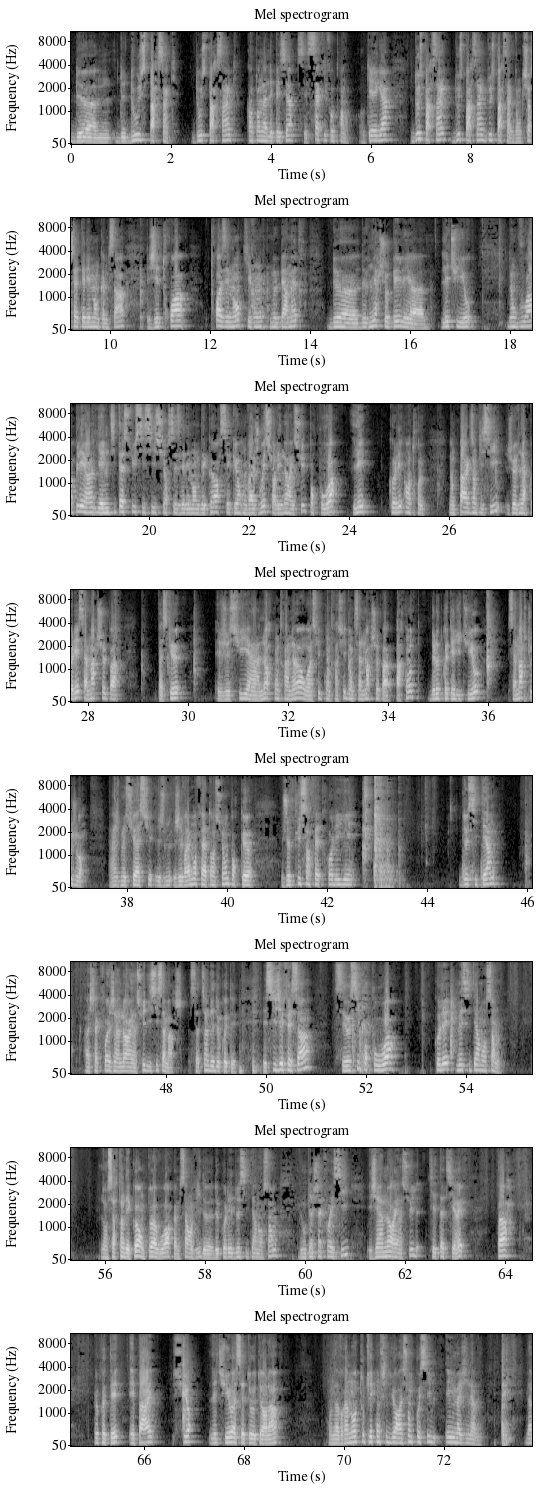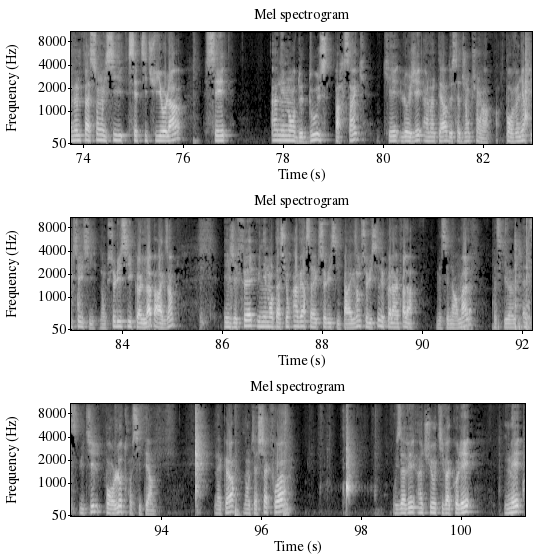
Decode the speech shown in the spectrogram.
de, euh, de 12 par 5. 12 par 5, quand on a de l'épaisseur, c'est ça qu'il faut prendre. Ok les gars? 12 par 5, 12 par 5, 12 par 5. Donc sur cet élément comme ça, j'ai trois, trois aimants qui vont me permettre de, euh, venir choper les, euh, les tuyaux. Donc vous vous rappelez, hein, il y a une petite astuce ici sur ces éléments de décor, c'est qu'on va jouer sur les nord et sud pour pouvoir les coller entre eux. Donc par exemple ici, je vais venir coller, ça ne marche pas. Parce que je suis un nord contre un nord ou un sud contre un sud, donc ça ne marche pas. Par contre, de l'autre côté du tuyau, ça marche toujours. Hein, j'ai vraiment fait attention pour que je puisse en fait relayer deux citernes. À chaque fois, j'ai un nord et un sud. Ici, ça marche. Ça tient des deux côtés. Et si j'ai fait ça, c'est aussi pour pouvoir coller mes citernes ensemble. Dans certains décors, on peut avoir comme ça envie de, de coller deux citernes ensemble. Donc à chaque fois ici, j'ai un nord et un sud qui est attiré par le côté. Et pareil sur les tuyaux à cette hauteur-là. On a vraiment toutes les configurations possibles et imaginables. De la même façon, ici, ces petits tuyaux-là, c'est un aimant de 12 par 5 qui est logé à l'intérieur de cette jonction-là pour venir fixer ici. Donc celui-ci colle là, par exemple, et j'ai fait une aimantation inverse avec celui-ci. Par exemple, celui-ci ne collerait pas là, mais c'est normal parce qu'il va être utile pour l'autre citerne. D'accord? Donc à chaque fois, vous avez un tuyau qui va coller, mais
